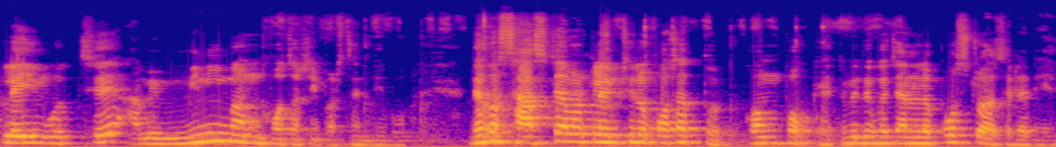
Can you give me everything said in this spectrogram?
ক্লেম হচ্ছে আমি মিনিমাম পঁচাশি পার্সেন্ট দিব। দেখো সাস্টে আমার ক্লেম ছিল পঁচাত্তর, কমপক্ষে। তুমি দেখো চ্যানেলে পোস্টও আছে এটা নিয়ে।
